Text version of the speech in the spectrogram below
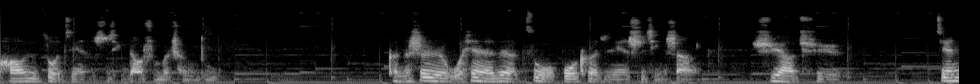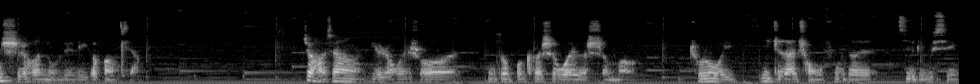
好好的做这件事情到什么程度？可能是我现在在自我播客这件事情上需要去坚持和努力的一个方向。就好像有人问说：“你做播客是为了什么？”除了我一一直在重复的记录性，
